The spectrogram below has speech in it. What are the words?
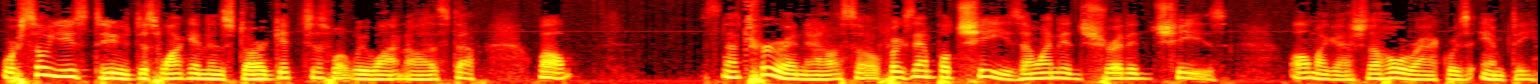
we're so used to just walking in the store, get just what we want, and all that stuff. Well, it's not true right now. So, for example, cheese. I wanted shredded cheese. Oh my gosh, the whole rack was empty.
